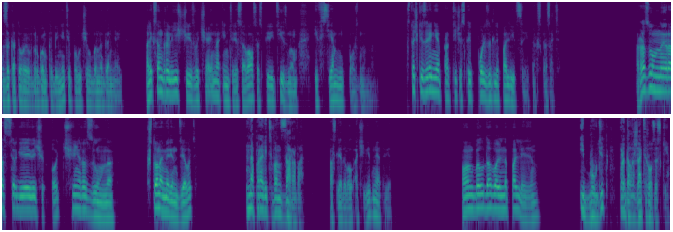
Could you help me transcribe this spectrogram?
за которую в другом кабинете получил бы нагоняй. Александр Ильич чрезвычайно интересовался спиритизмом и всем непознанным. С точки зрения практической пользы для полиции, так сказать. Разумно, Раз Сергеевич, очень разумно. Что намерен делать? Направить Ванзарова, последовал очевидный ответ. Он был довольно полезен. И будет продолжать розыски.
